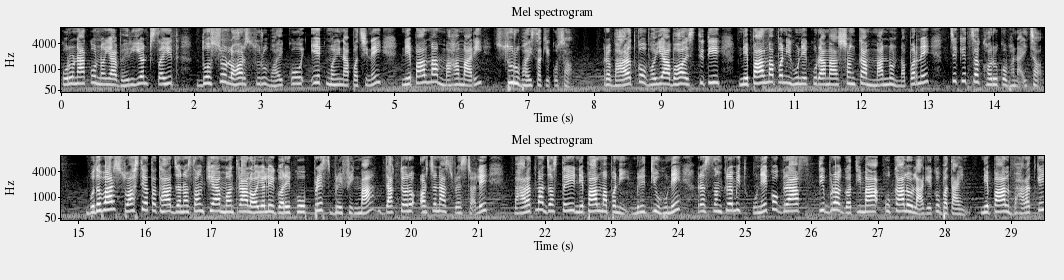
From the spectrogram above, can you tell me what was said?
कोरोनाको नयाँ भेरिएन्ट सहित दोस्रो लहर सुरु भएको एक महिनापछि नै नेपालमा महामारी सुरु भइसकेको छ र भारतको भयावह स्थिति नेपालमा पनि हुने कुरामा शङ्का मान्नु नपर्ने चिकित्सकहरूको भनाइ छ। बुधबार स्वास्थ्य तथा जनसङ्ख्या मन्त्रालयले गरेको प्रेस ब्रिफिङमा डाक्टर अर्चना श्रेष्ठले भारतमा जस्तै नेपालमा पनि मृत्यु हुने र संक्रमित हुनेको ग्राफ तीव्र गतिमा उकालो लागेको बताइन्। नेपाल भारतकै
